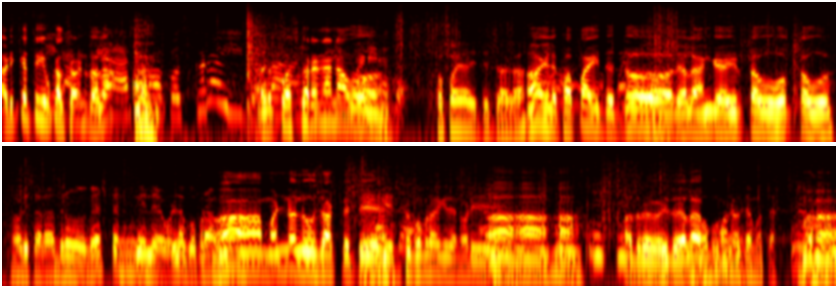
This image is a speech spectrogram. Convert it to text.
ಅಡಿಕೆ ತೆಗಿಬೇಕು ಕೆಲಸ ಅದಕ್ಕೋಸ್ಕರ ಈಗ ಅದಕ್ಕೋಸ್ಕರನೇ ನಾವು ಪಪ್ಪಾಯ ಇದ್ದಿದ್ದ ಜಾಗ? ಹಾಂ ಇಲ್ಲಿ ಪಪ್ಪಾಯ ಇದ್ದದ್ದು ಅದೆಲ್ಲ ಹಂಗೆ ಇರ್ತಾವು ಹೋಗ್ತಾವು. ನೋಡಿ ಸರ್ ಅದ್ರ ವೇಸ್ಟ್ ನಿಮಗೆ ಇಲ್ಲಿ ಒಳ್ಳೆ ಗೊಬ್ಬರ ಹಾಂ ಹಾಂ ಮಣ್ಣು ಲೂಸ್ ಆಗ್ತೈತಿ. ಎಷ್ಟು ಗೊಬ್ಬರ ಆಗಿದೆ ನೋಡಿ. ಹಾಂ ಹಾಂ ಹಾಂ. ಅದ್ರ ಇದೆಲ್ಲ ಮತ್ತೆ. ಹಾಂ.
